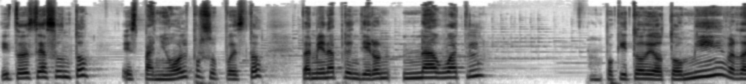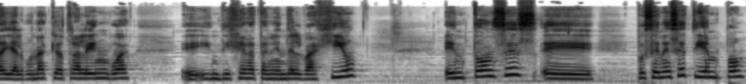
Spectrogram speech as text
y todo este asunto, español, por supuesto, también aprendieron náhuatl, un poquito de otomí, ¿verdad? Y alguna que otra lengua eh, indígena también del Bajío. Entonces, eh, pues en ese tiempo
